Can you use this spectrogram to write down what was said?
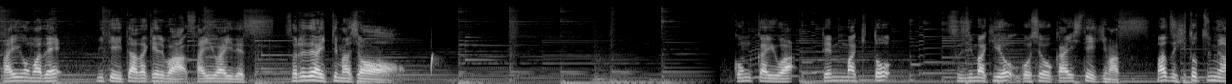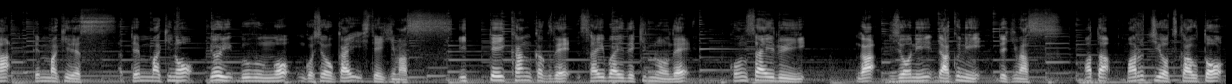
最後まで見ていただければ幸いです。それでは行ってみましょう。今回は点巻きと筋巻きをご紹介していきます。まず一つ目は点巻きです。点巻きの良い部分をご紹介していきます。一定間隔で栽培できるので根菜類が非常に楽にできます。またマルチを使うと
